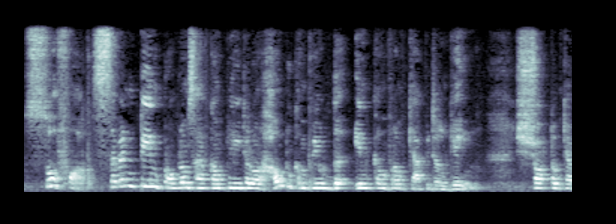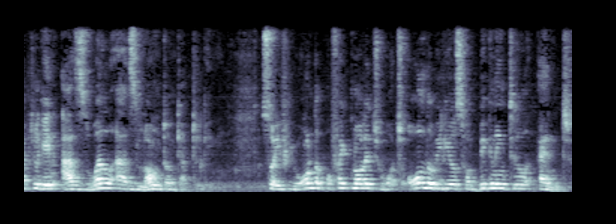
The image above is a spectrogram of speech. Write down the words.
So far, 17 problems I have completed on how to compute the income from capital gain, short-term capital gain as well as long-term capital gain. So if you want the perfect knowledge, watch all the videos from beginning till end.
